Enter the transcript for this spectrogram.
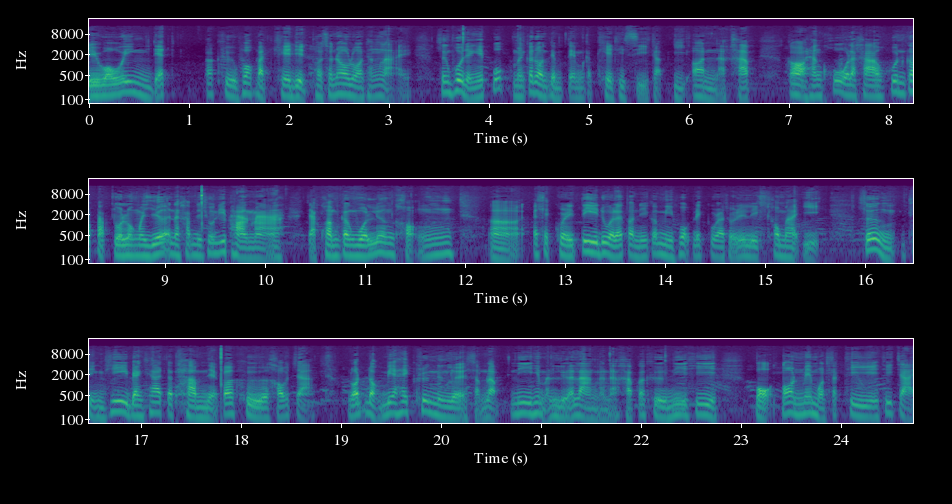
revolving debt ก็คือพวกบัตรเครดิต personal loan ทั้งหลาย ซึ่งพูดอย่างนี้ปุ๊บ มันก็โดนเต็มๆ กับ KTC กับ EON นะครับ ก็ทั้งคู่ราคาหุ้นก็ปรับตัวลงมาเยอะนะครับ ในช่วงที่ผ่านมา จากความกังวลเรื่องของ asset quality ด้วย แล้วตอนนี้ก็มีพวก regulatory risk เข้ามาอีก ซึ่งสิ่งที่แบงค์ชาติจะทำเนี่ยก็คือเขาจะลดดอกเบี้ยให้ครึ่งหนึ่งเลยสำหรับหนี้ที่มันเหลือหลังนะครับ ก็คือหนี้ที่โปะต้นไม่หมดสักทีที่จ่าย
